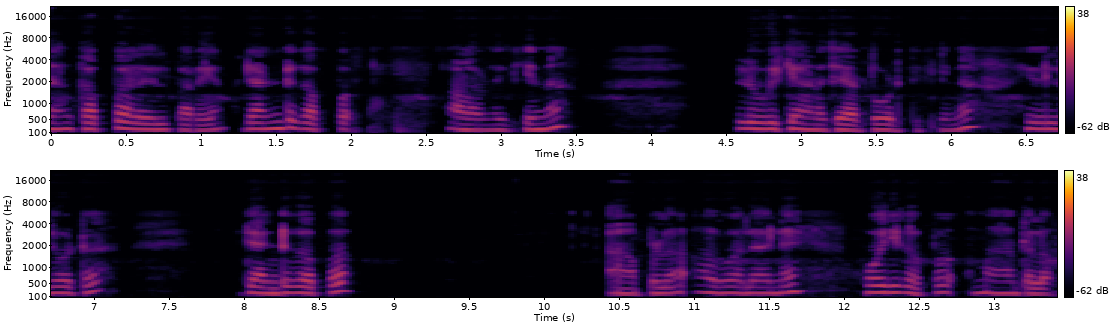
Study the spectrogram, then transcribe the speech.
ഞാൻ കപ്പ് അളവിൽ പറയാം. രണ്ട് കപ്പ് അളന്നിരിക്കുന്ന ലൂവിക്കാണ് ചേർത്ത് കൊടുത്തിരിക്കുന്നത്. ഇതിലോട്ട് രണ്ട് കപ്പ് ആപ്പിൾ അതുപോലെ തന്നെ ഒരു കപ്പ് മാതളം.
